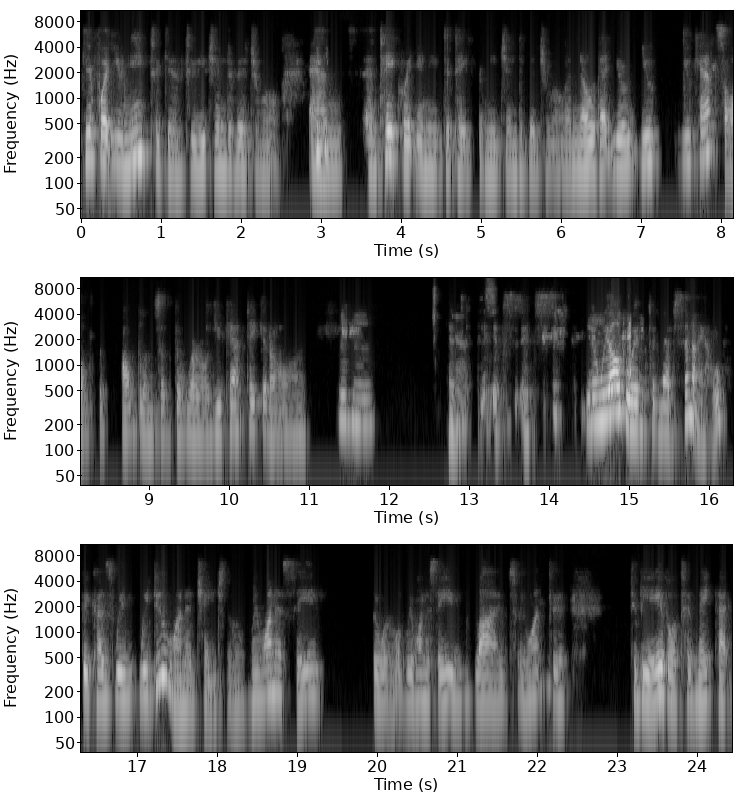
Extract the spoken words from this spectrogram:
give what you need to give to each individual mm-hmm. and mm-hmm. and take what you need to take from each individual and know that you you you can't solve the problems of the world you can't take it all on mm-hmm. and yeah. it's it's you know we all go into medicine i hope because we we do want to change the world we want to save the world we want to save lives we want to to be able to make that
